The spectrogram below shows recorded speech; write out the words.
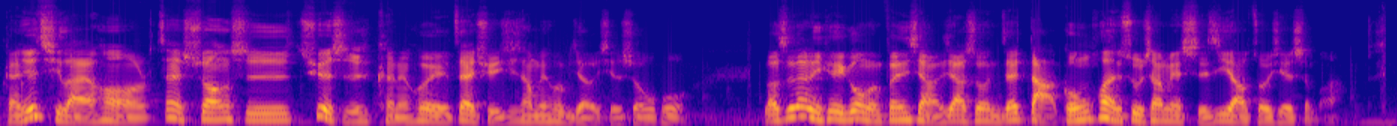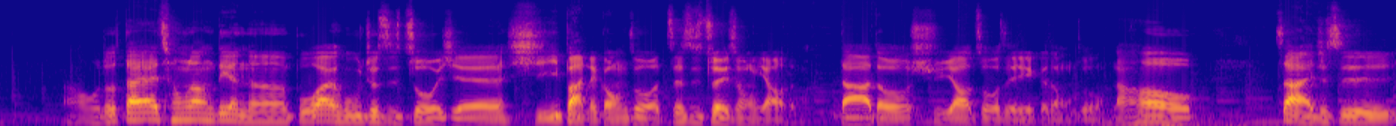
感觉起来哈，在双师确实可能会在学习上面会比较有一些收获。老师，那你可以跟我们分享一下，说你在打工换宿上面实际要做些什么啊？我都待在冲浪店呢，不外乎就是做一些洗板的工作，这是最重要的嘛，大家都需要做这一个动作。然后再来就是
